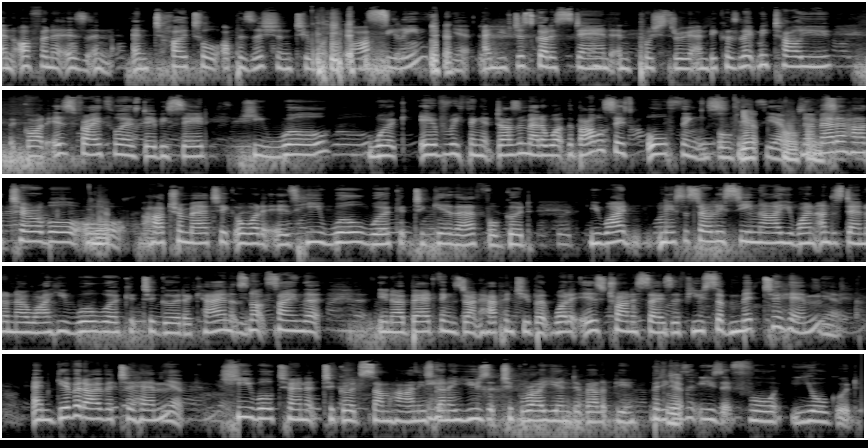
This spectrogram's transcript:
And often it is in, in total opposition to what you are feeling. Yeah. And you've just got to stand and push through. And because let me tell you that God is faithful, as Debbie said, He will work everything. It doesn't matter what the Bible says, all things. All Yep. Yeah. All No things. matter how terrible or how traumatic or what it is, He will work it together for good. You won't necessarily see now, you won't understand or know why He will work it to good, okay? And it's not saying that, you know, bad things don't happen to you, but what it is trying to say is if you submit to Him Yeah. and give it over to Him, Yeah. He will turn it to good somehow and He's going to use it to grow you and develop you. But he Yep. doesn't use it for your good.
